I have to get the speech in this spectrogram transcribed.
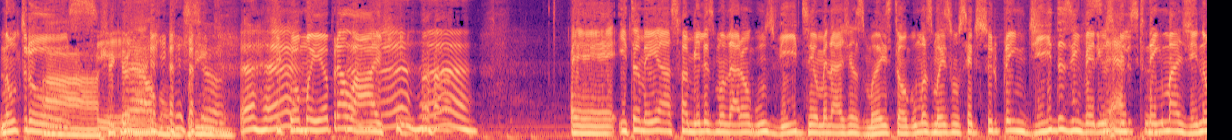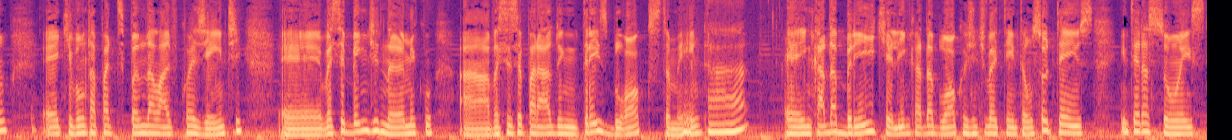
Não trouxe. Ah, achei que eu ia ganhar algum brinde. Ficou amanhã pra live. Aham. É, e também as famílias mandaram alguns vídeos em homenagem às mães, então algumas mães vão ser surpreendidas em verem os Certo. filhos que nem imaginam é, que vão estar participando da live com a gente. É, vai ser bem dinâmico, ah, vai ser separado em três blocos também. Tá. É, em cada break ali, em cada bloco, a gente vai ter então sorteios, interações.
